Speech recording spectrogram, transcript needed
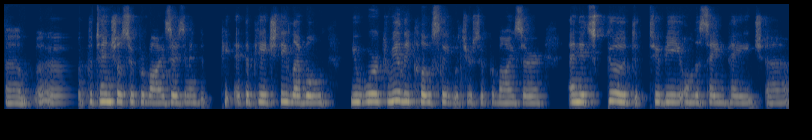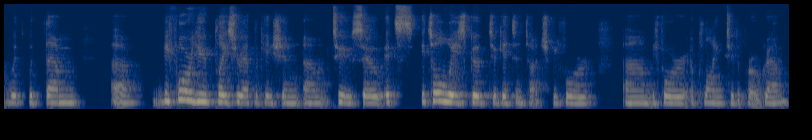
um, uh, potential supervisors. I mean, at the PhD level, you work really closely with your supervisor, and it's good to be on the same page uh, with, with them before you place your application um, too. So it's it's always good to get in touch before um, before applying to the program.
